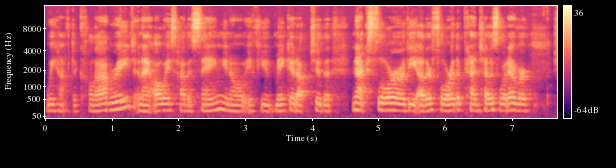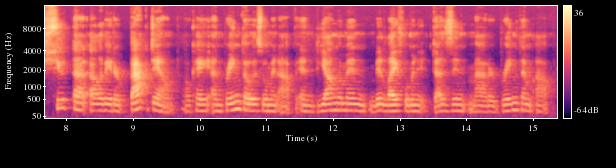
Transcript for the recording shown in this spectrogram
We have to collaborate. And i always have a saying you know if you make it up to the next floor or the other floor the penthouse whatever shoot that elevator back down okay and bring those women up. And young women midlife women it doesn't matter. Bring them up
